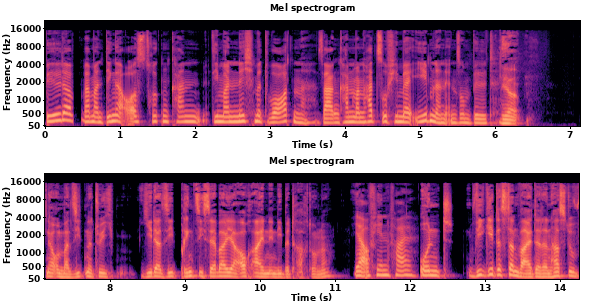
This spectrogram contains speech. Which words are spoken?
Bilder, weil man Dinge ausdrücken kann, die man nicht mit Worten sagen kann. Man hat so viel mehr Ebenen in so einem Bild. Ja. Ja, und man sieht natürlich, jeder sieht, bringt sich selber ja auch ein in die Betrachtung, ne? Ja, auf jeden Fall. Und wie geht es dann weiter? Dann hast du,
